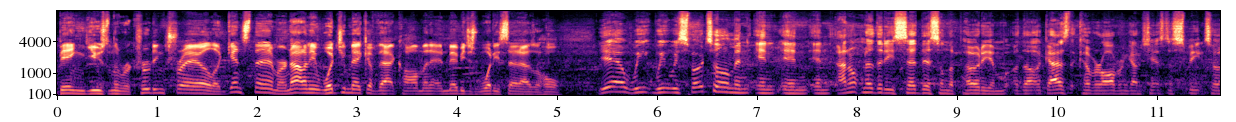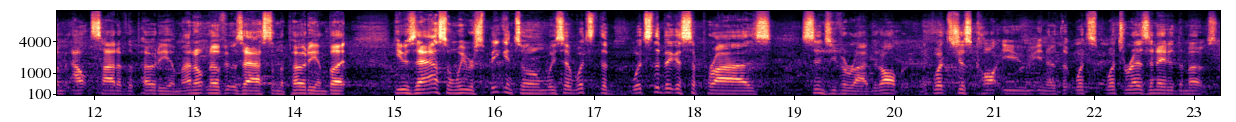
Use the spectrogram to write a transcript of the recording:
being used on the recruiting trail against them or not. I mean, what do you make of that comment and maybe just what he said as a whole? Yeah, we, we, we spoke to him, and, and, and, and I don't know that he said this on the podium. The guys that cover Auburn got a chance to speak to him outside of the podium. I don't know if it was asked on the podium, but he was asked when we were speaking to him. We said, "What's the what's the biggest surprise since you've arrived at Auburn? Like, what's just caught you? You know, the, what's what's resonated the most?"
